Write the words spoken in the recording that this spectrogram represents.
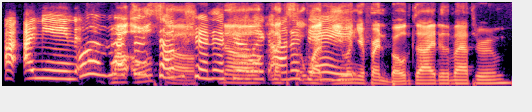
I, I mean, Well, that's an also- assumption if you're no, like, on a so date. What, you and your friend both died in the bathroom?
